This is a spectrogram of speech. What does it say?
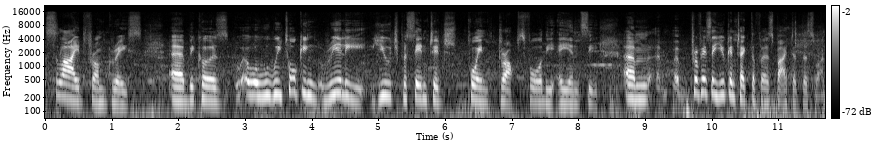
slide from grace. Uh, because we're talking really huge percentage point drops for the ANC. Um, uh, Professor, you can take the first bite at this one.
